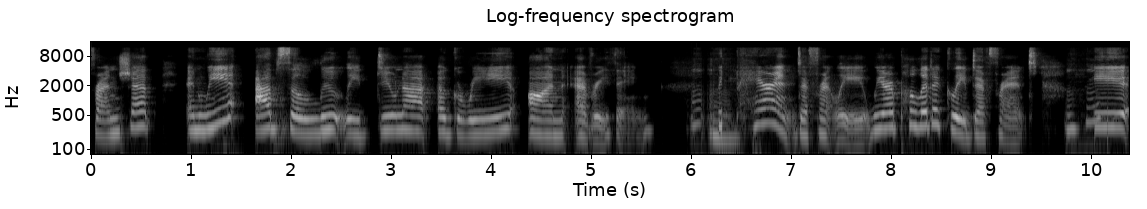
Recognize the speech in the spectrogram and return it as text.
friendship and we absolutely do not agree on everything. Mm-mm. We parent differently. We are politically different. Mm-hmm. We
